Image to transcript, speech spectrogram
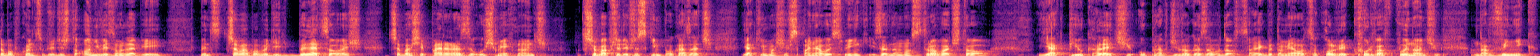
no bo w końcu przecież to oni wiedzą lepiej, więc trzeba powiedzieć byle coś, trzeba się parę razy uśmiechnąć, trzeba przede wszystkim pokazać, jaki ma się wspaniały swing i zademonstrować to, jak piłka leci u prawdziwego zawodowca, jakby to miało cokolwiek kurwa wpłynąć na wynik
